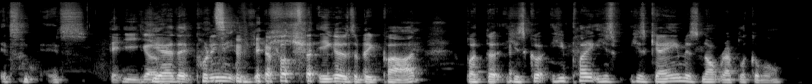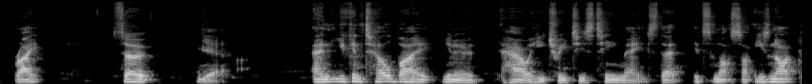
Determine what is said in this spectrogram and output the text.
It's it's The ego, yeah, that putting To be able the ego is a big part, but the he's got he play his his game is not replicable, right? So yeah, and you can tell by you know how he treats his teammates that it's not something he's not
